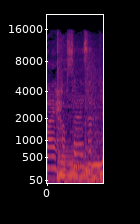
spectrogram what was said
My house has a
